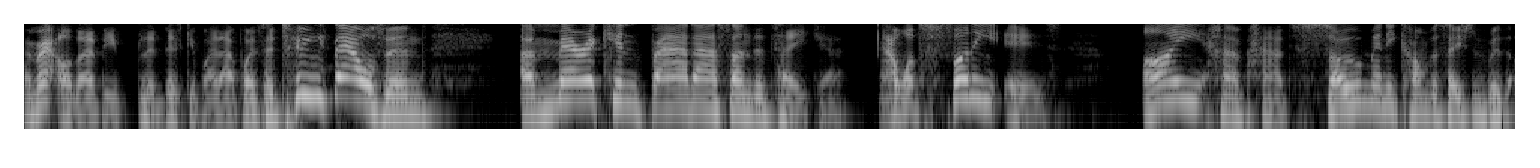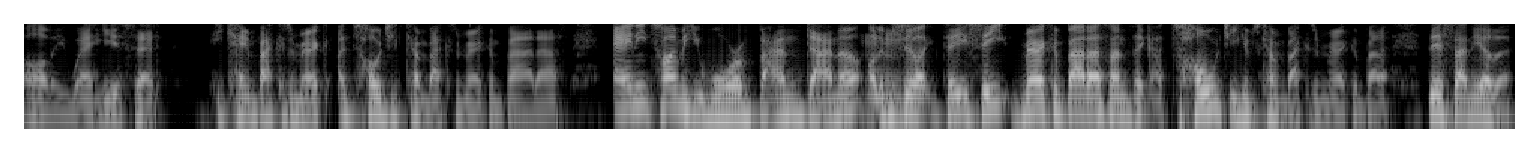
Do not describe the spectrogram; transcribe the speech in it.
Amer- oh, that'd be Limp Bizkit by that point. So 2000, American Badass Undertaker. Now, what's funny is I have had so many conversations with Ollie where he has said he came back as American. I told you he'd come back as American Badass. Anytime he wore a bandana, Ollie would say like, "Do you see American Badass Undertaker? I told you he was coming back as American Badass. This and the other."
